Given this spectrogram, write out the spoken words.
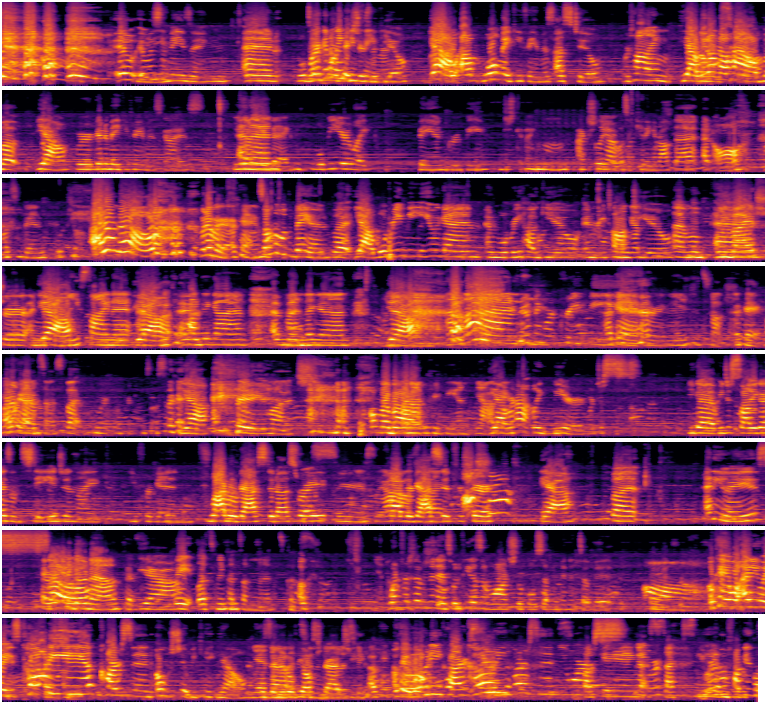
it, it was amazing, and we'll We're gonna more make you with famous. you. Yeah, um, we'll make you famous. Us too. We're telling Yeah, we don't know how, but yeah, we're gonna make you famous, guys. You're And then- be. We'll be your like band groupie. I'm just kidding. Mhm. Actually, I wasn't kidding about that at all. What's a band group? I don't know. Whatever. Okay. Something with the band, but yeah, we'll re-meet you again, and we'll re-hug you and re-talk get- to you, and we'll you And- buy a shirt and yeah. can re-sign it. Yeah, And we can and- hug again and and then again. yeah, And then. I think we're creepy. Okay, alright, we should stop. Okay, we're Okay. not that obsessed, but we're, we're pretty obsessed. Yeah, pretty much. oh my no, but we're God. not creepy and yeah. Yeah, okay. we're not like weird. We're just you got. We just saw you guys on stage and like you freaking flabbergasted us, right? Seriously, I Flabbergasted like, for "Oh, sure. shit." Yeah, but anyways, Okay, so we're gonna go now. 'cause- yeah. Wait, let's make on some minutes. Cause, Okay. One for seven minutes. What if he doesn't watch the whole seven minutes of it? Aww. Okay, well, anyways, Cody Carson. Oh shit, we can't yell. Yeah, 'cause then it'll be all gonna be really scratchy. Okay, Okay, well, Cody Carson. Cody Carson, you are fucking you are sexy you are the fucking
